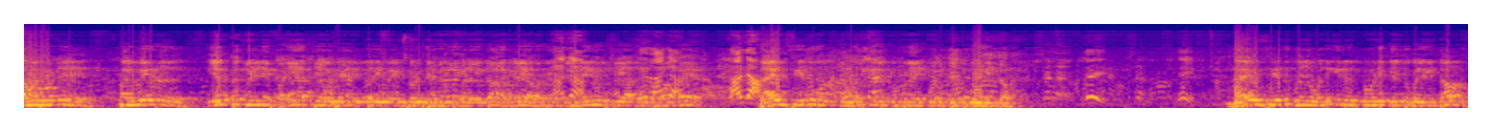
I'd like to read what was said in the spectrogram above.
அவரோடு பல்வேறு இயக்கங்களிலே பணியாற்றியவர்கள் என்பதை மகிழ்ச்சியோடு தெரிவித்துக் கொள்கின்றோம். ஆகவே அவர்களுக்கு இடையூறு செய்யாத விதமாக தயவு செய்து கொஞ்சம் ஒதுக்கி இருக்கும்படி என்பதை கேட்டுக் கொள்கின்றோம். தயவு செய்து கொஞ்சம் ஒதுக்கி இருக்கும்படி கேட்டுக் கொள்கின்றோம்.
